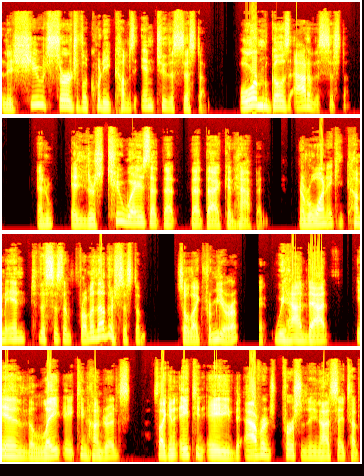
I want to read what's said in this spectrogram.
a, huge surge of liquidity comes into the system or goes out of the system. And, and there's two ways that, that that that can happen. Number one, it can come into the system from another system. So, like from Europe, we had that in the late 1800s. It's like in 1880, the average person in the United States had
